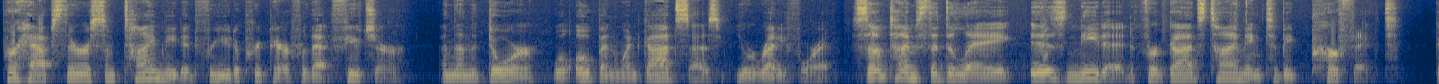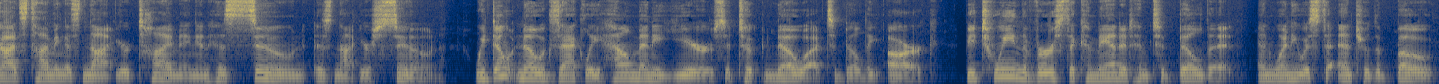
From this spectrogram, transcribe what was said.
perhaps there is some time needed for you to prepare for that future and then the door will open when God says you're ready for it. Sometimes the delay is needed for God's timing to be perfect. God's timing is not your timing, and His soon is not your soon. We don't know exactly how many years it took Noah to build the ark. Between the verse that commanded him to build it and when he was to enter the boat,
